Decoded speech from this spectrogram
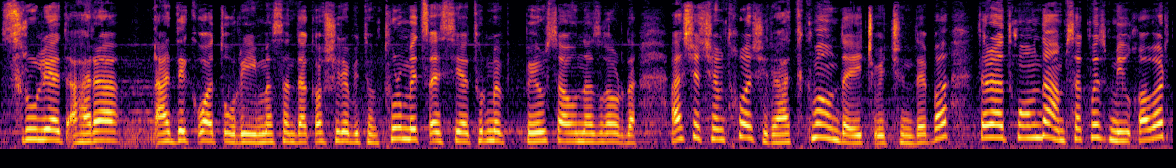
სრულიად არაადეკვატური იმასთან დაკავშირებით, რომ თურმე წესია, თურმე ბევრს აუნაზღაურდა, ასეთ შემთხვევაში რა თქმა უნდა ეჭვიჩნდება და რა თქმა უნდა ამ საქმეს მივყავართ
